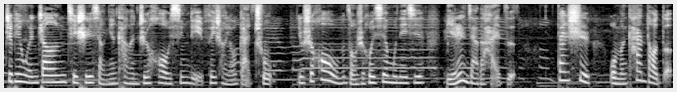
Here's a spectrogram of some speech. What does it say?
这篇文章其实想念看完之后心里非常有感触。有时候我们总是会羡慕那些别人家的孩子，但是我们看到的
